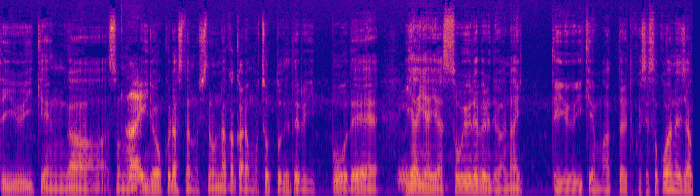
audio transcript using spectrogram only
ていう意見が、その、医療クラスターの人の中からもちょっと出てる一方で、うん、いやいやいや、そういうレベルではないっていう意見もあったりとかして、そこはね、若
